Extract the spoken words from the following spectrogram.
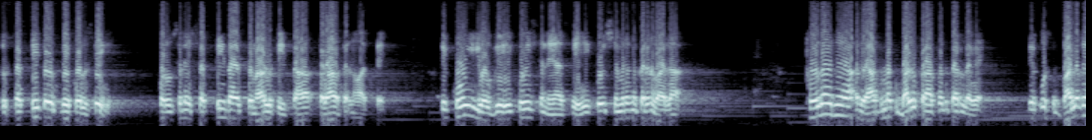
ਤੋ ਸ਼ਕਤੀ ਤਾਂ ਉਸਦੇ ਕੋਲ ਸੀ, ਪਰ ਉਸਨੇ ਸ਼ਕਤੀ ਦਾ ਇਸਤੇਮਾਲ ਕੀਤਾ ਤਬਾਹ ਕਰਨ ਵਾਸਤੇ। ਤੇ ਕੋਈ ਯੋਗੀ, ਕੋਈ ਸੰਨਿਆਸੀ, ਕੋਈ ਸਿਮਰਨ ਕਰਨ ਵਾਲਾ ਥੋੜਾ ਜਿਹਾ ਅਧਿਆਤਮਕ ਬਲ ਪ੍ਰਾਪਤ ਕਰ ਲਵੇ। ਤੇ ਉਸ ਬਲ ਦੇ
